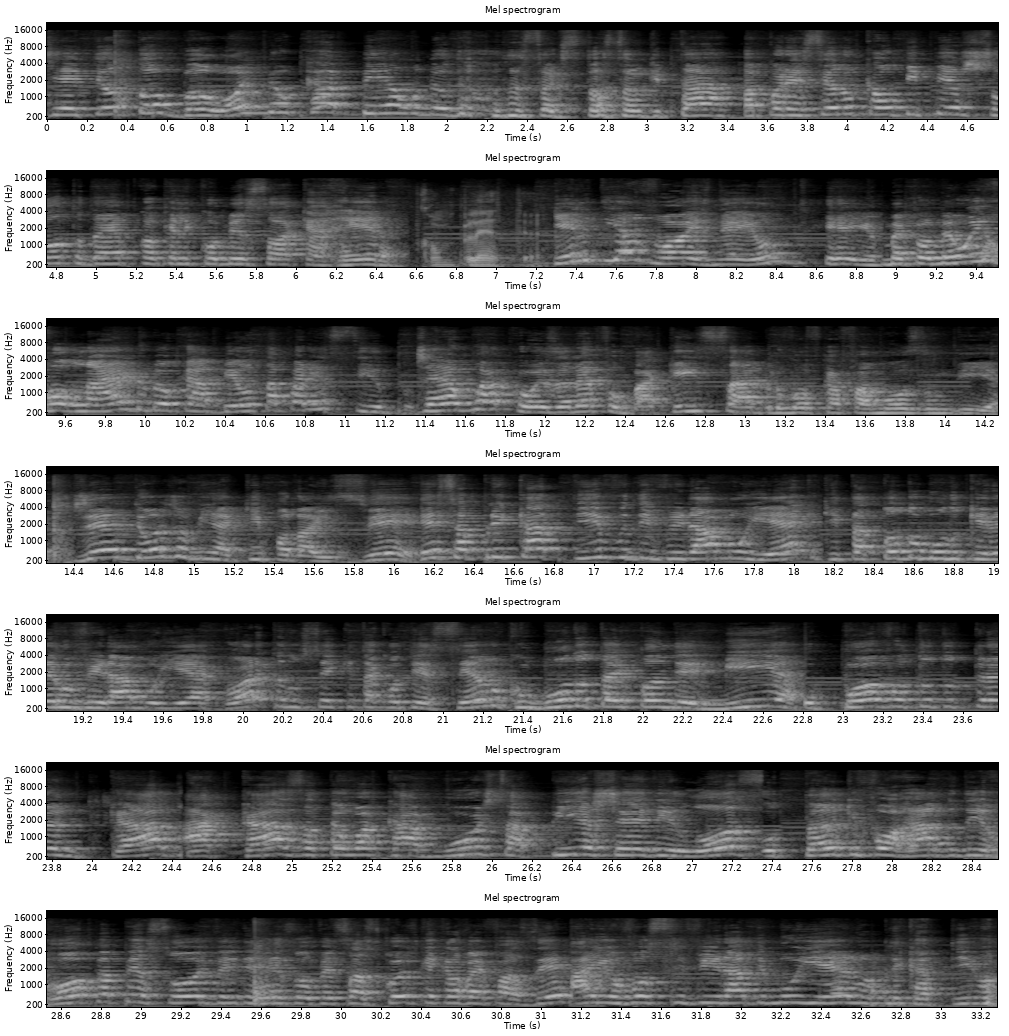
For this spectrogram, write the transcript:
gente, eu tô bom. Olha meu cabelo, meu Deus do céu, que situação que tá. Tá parecendo o Calbi Peixoto da época que ele começou a carreira. Completa. E ele tinha voz, né? Eu não tenho. Mas pelo menos o enrolar do meu cabelo tá parecido. Já é alguma coisa, né, Fubá? Quem sabe não vou ficar famoso um dia. Gente, hoje eu vim aqui pra nós ver esse aplicativo de virar mulher, que tá todo mundo querendo virar mulher agora, que eu não sei o que tá acontecendo, que o mundo tá em pandemia, o povo tudo trancado, a casa tá uma camurça, a pia cheia de louça, o tanque forrado de roupa, a pessoa, em vez de resolver essas coisas, o que, que ela vai fazer? Aí eu vou se virar de mulher no aplicativo.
